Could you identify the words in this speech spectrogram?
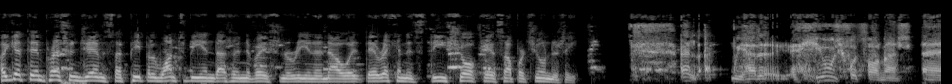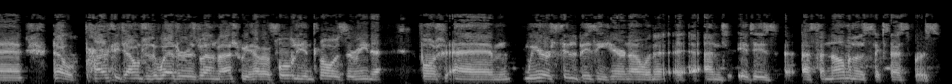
I get the impression, James, that people want to be in that innovation arena now. They reckon it's the showcase opportunity. Well, we had a, a huge football match. Uh, now, partly down to the weather as well, Matt. We have a fully enclosed arena, but um, we are still busy here now, and, uh, and it is a phenomenal success for us.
